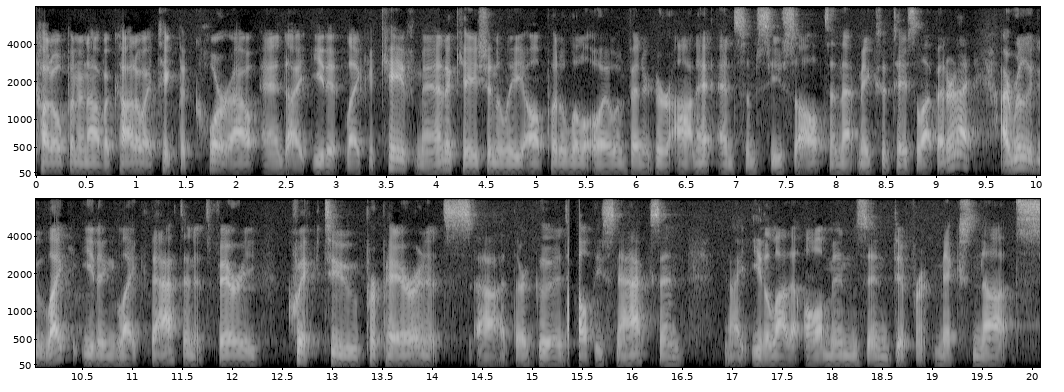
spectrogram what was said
cut open an avocado, I take the core out, and I eat it like a caveman. Occasionally, I'll put a little oil and vinegar on it and some sea salt, and that makes it taste a lot better. And I, I really do like eating like that, and it's very quick to prepare, and it's uh, they're good, healthy snacks. And you know, I eat a lot of almonds and different mixed nuts,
